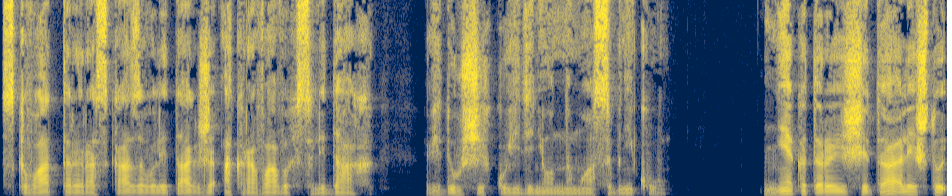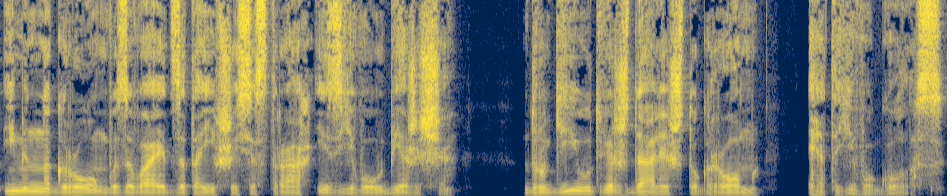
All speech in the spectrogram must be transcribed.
скваттеры рассказывали также о кровавых следах, ведущих к уединенному особняку. Некоторые считали, что именно гром вызывает затаившийся страх из его убежища. Другие утверждали, что гром — это его голос.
